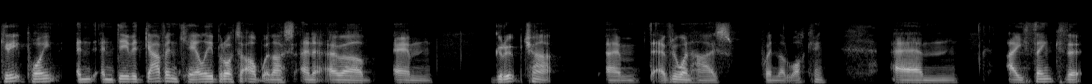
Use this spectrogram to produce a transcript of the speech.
great point. And and David Gavin Kelly brought it up with us in our um, group chat um, that everyone has when they're working. Um, I think that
